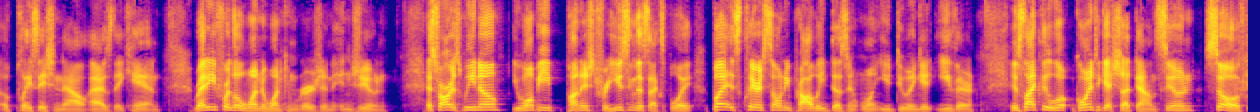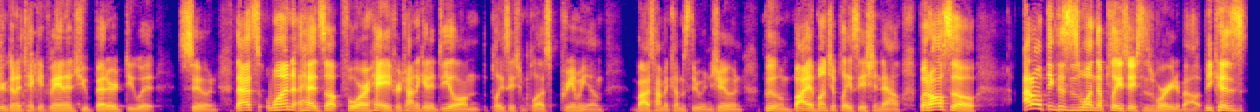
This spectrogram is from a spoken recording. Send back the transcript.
of PlayStation Now as they can, ready for the one-to-one conversion in June. As far as we know, you won't be punished for using this exploit, but it's clear Sony probably doesn't want you doing it either. It's likely going to get shut down soon, so if you're going to take advantage, you better do it soon. That's one heads up for hey, if you're trying to get a deal on PlayStation Plus Premium by the time it comes through in June, boom, buy a bunch of PlayStation now. But also, I don't think this is one that PlayStation is worried about because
